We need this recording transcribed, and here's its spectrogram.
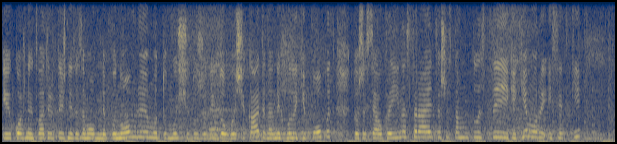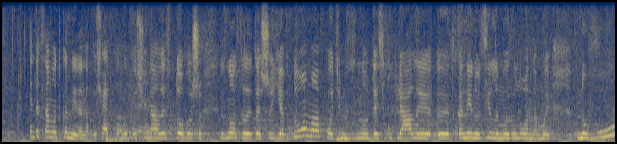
і кожних 2-3 тижні це замовлення поновлюємо, тому що дуже довго чекати. На них великий попит, що вся Україна старається щось там плести, і кікімори, і сітки. І так само тканина. На початку ми починали з того, що зносили те, що є вдома, потім ну, десь купляли е, тканину цілими рулонами нову.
